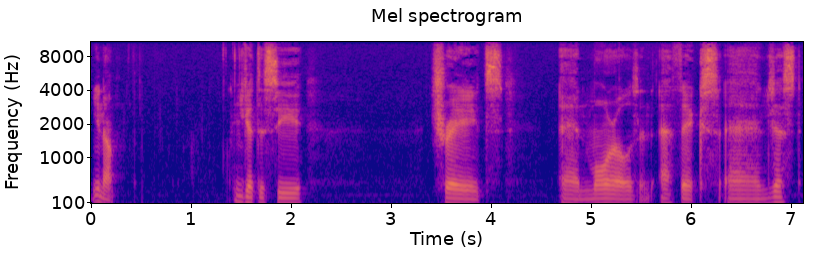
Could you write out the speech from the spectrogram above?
you know, you get to see traits and morals and ethics and just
